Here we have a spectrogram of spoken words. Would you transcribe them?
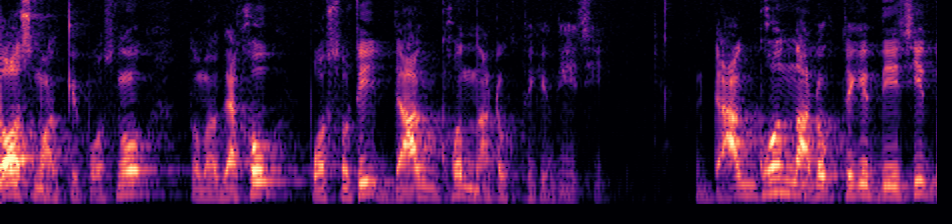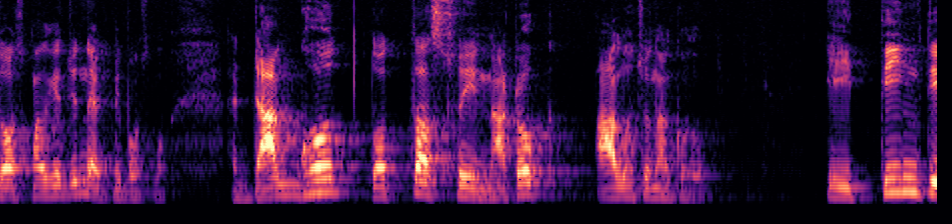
দশ মার্কের প্রশ্ন। তোমরা দেখো, প্রশ্নটি ডাকঘর নাটক থেকে দিয়েছি। ডাকঘর নাটক থেকে দিয়েছি দশ মার্কের জন্য একটি প্রশ্ন। ডাকঘর তত্ত্বাশ্রয়ী নাটক আলোচনা করো। এই তিনটে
